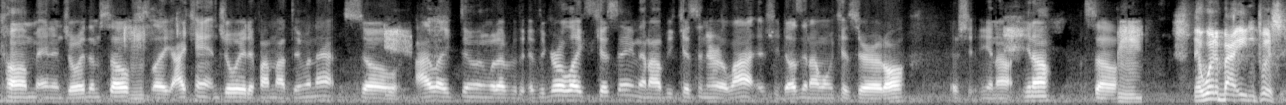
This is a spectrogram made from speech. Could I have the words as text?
come and enjoy themselves. Mhm. Like I can't enjoy it if I'm not doing that. So Yeah. I like doing whatever. The, if the girl likes kissing, then I'll be kissing her a lot. If she doesn't, I won't kiss her at all. If she, you know, you know. So Mhm. Now, what about eating pussy?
